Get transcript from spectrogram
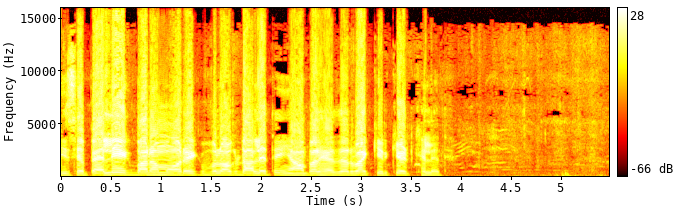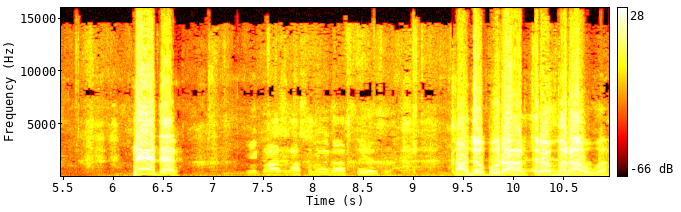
इससे पहले एक बार हम और एक ब्लॉग डाले थे यहाँ पर हैदराबाद क्रिकेट खेले थे। नहीं हैदर ये घास घास सुनो ना घास तो इधर से। कादो पूरा हर तरफ़ भरा हुआ।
